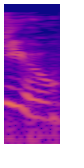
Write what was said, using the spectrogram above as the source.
you.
